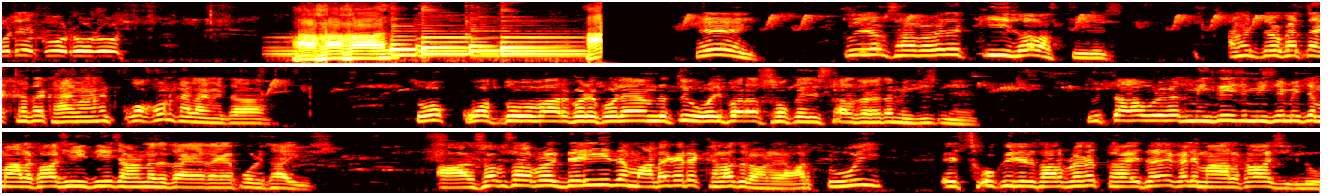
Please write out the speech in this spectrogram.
ওটে কোট ওট ওট এই তুই সব সারা কি সব আসছিস আমি তোর কাছে এক খাতা খাই মানে আমি কখন খেলাম এটা? তো কতবার করে করলাম যে তুই ওই পাড়ার শোকে সাল বাগাতে মিশিস নে। তুই তা ওর কাছে মিশিস মিশে মিশে মাল খাওয়া শিখিয়ে দিয়ে জানাতে জায়গায় জায়গায় পড়ে থাকিস। আর সব সাল বাগাত দেখি যে মাঠে ঘাটে খেলাধুলা হয়। আর তুই এই ছকিরের সাল বাগাত থাই থাই খালি মাল খাওয়া শিখলো।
